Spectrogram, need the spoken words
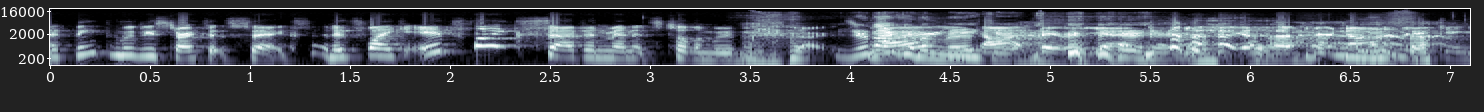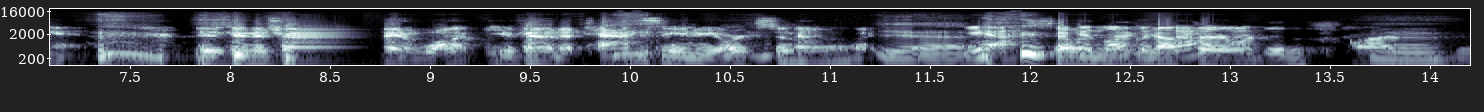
I think the movie starts at six, and it's like it's like seven minutes till the movie starts. You're not Why gonna are you make not it. there yet? You're not making it. He's gonna try and walk. You found a taxi in New York somehow. Like, Yeah. Yeah. So Good luck I with got that there within five Yeah.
